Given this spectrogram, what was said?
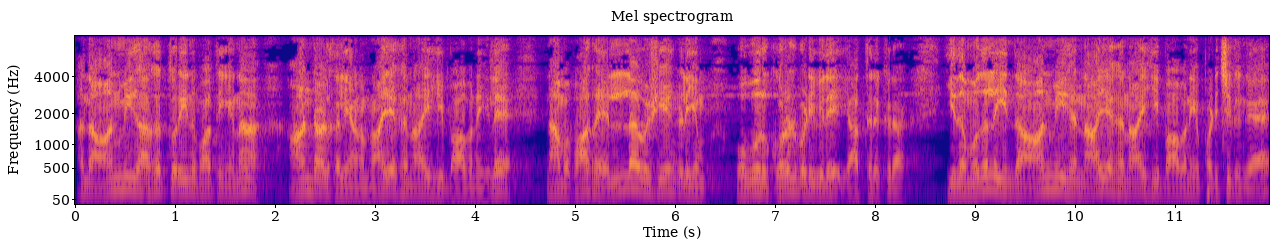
அந்த ஆன்மீக அகத்துறைன்னு பார்த்தீங்கன்னா ஆண்டாள் கல்யாணம் நாயக நாயகி பாவனையிலே நாம பார்க்குற எல்லா விஷயங்களையும் ஒவ்வொரு குரல் வடிவிலே யாத்திருக்கிறார். இதை முதல்ல இந்த ஆன்மீக நாயக நாயகி பாவனையை படிச்சுக்குங்க.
